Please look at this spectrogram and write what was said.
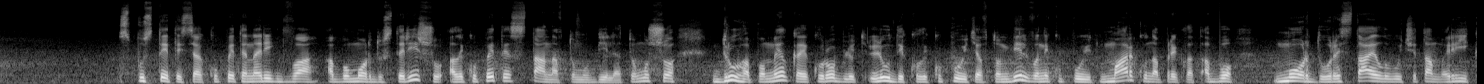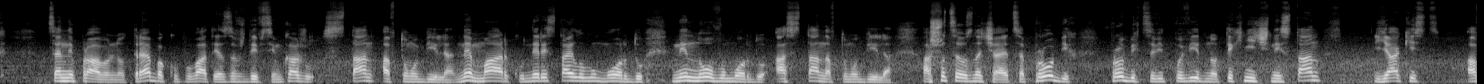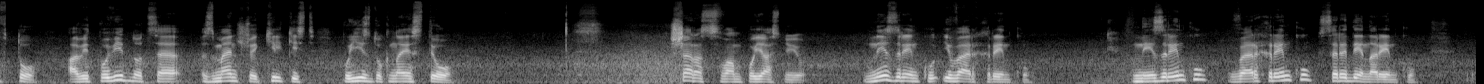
спуститися, купити на рік-два або морду старішу, але купити стан автомобіля. Тому що друга помилка, яку роблять люди, коли купують автомобіль, вони купують марку, наприклад, або морду рестайлову чи там рік. Це неправильно. Треба купувати, я завжди всім кажу, стан автомобіля. Не марку, не рестайлову морду, не нову морду, а стан автомобіля. А що це означає? Це пробіг. Пробіг це відповідно технічний стан, якість авто. А відповідно, це зменшує кількість поїздок на СТО. Ще раз вам пояснюю: низ ринку і верх ринку. Низ ринку, верх ринку, середина ринку.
